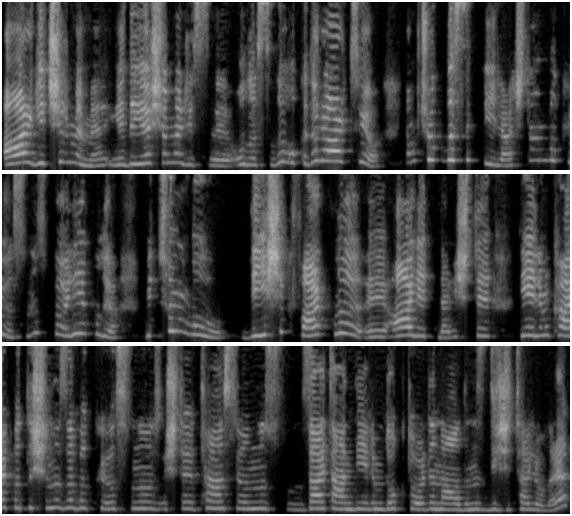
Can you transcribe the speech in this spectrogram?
ağır geçirmeme ya da yaşama riski olasılığı o kadar artıyor. Bu çok basit bir ilaçtan bakıyorsunuz böyle yapılıyor. Bütün bu değişik farklı e, aletler işte diyelim kalp atışınıza bakıyorsunuz işte tansiyonunuz zaten diyelim doktordan aldığınız dijital olarak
